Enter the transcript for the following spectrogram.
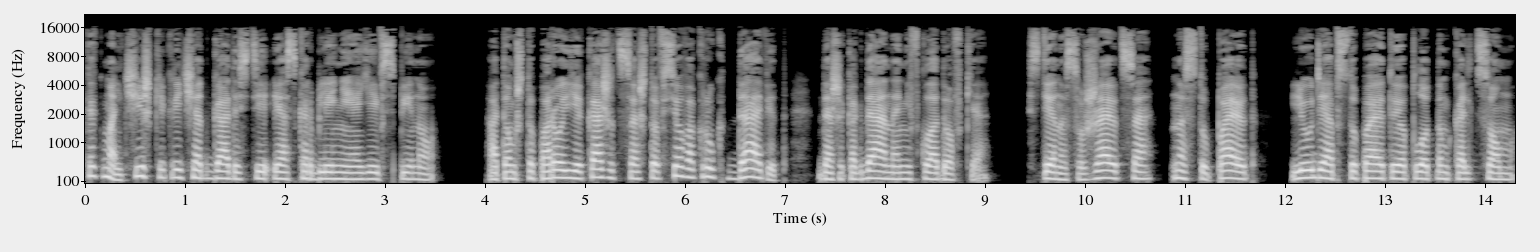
как мальчишки кричат гадости и оскорбления ей в спину, о том, что порой ей кажется, что все вокруг давит, даже когда она не в кладовке. Стены сужаются, наступают, люди обступают ее плотным кольцом.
